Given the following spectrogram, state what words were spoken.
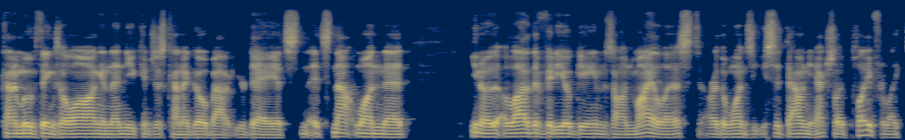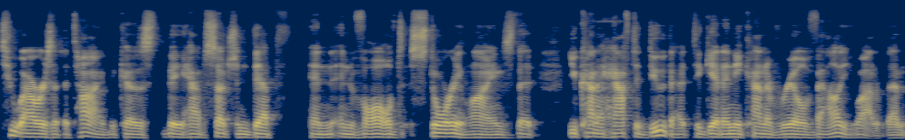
kind of move things along. And then you can just kind of go about your day. It's, it's not one that, you know, a lot of the video games on my list are the ones that you sit down and you actually play for like two hours at a time because they have such in depth and involved storylines that you kind of have to do that to get any kind of real value out of them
